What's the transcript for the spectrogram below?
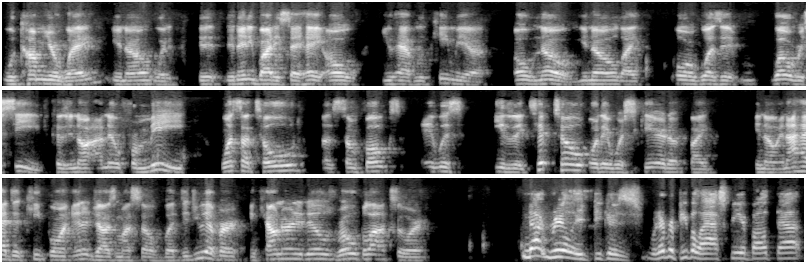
would come your way? You know, would did, did anybody say, "Hey, oh, you have leukemia"? Oh no, you know, like or was it well received? Because you know, I know for me, once I told uh, some folks, it was either they tiptoe or they were scared of like, you know, and I had to keep on energizing myself. But did you ever encounter any of those roadblocks or? Not really, because whenever people ask me about that,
